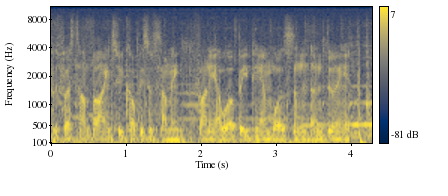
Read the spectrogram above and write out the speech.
for the first time buying two copies of something, finding out what a BPM was and, and doing it.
